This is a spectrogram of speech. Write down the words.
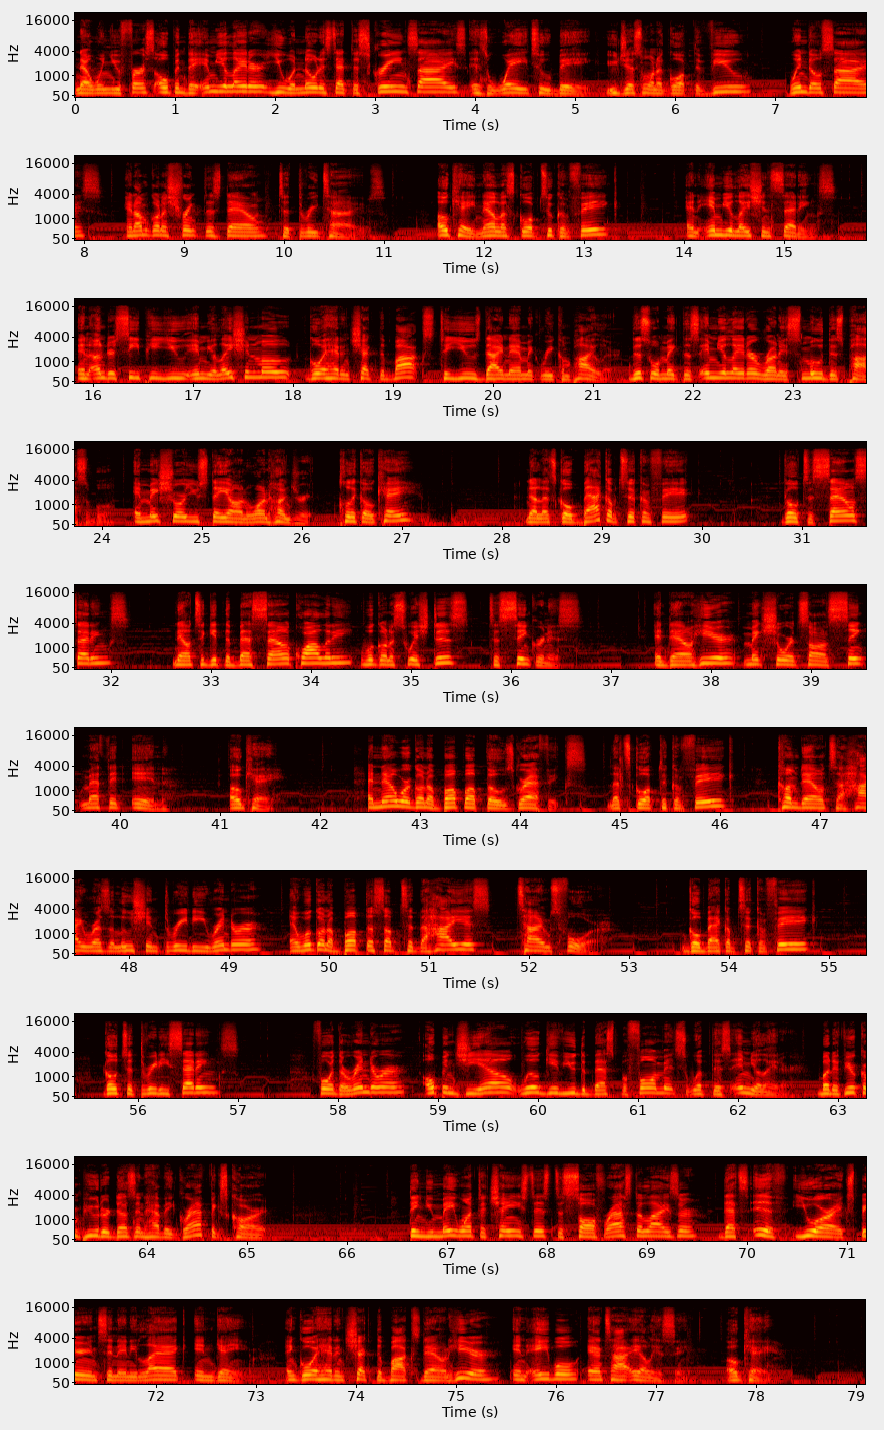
Now when you first open the emulator, you will notice that the screen size is way too big. You just want to go up to view, window size, and I'm going to shrink this down to three times. Okay, now let's go up to config and emulation settings. And under CPU emulation mode, go ahead and check the box to use dynamic recompiler. This will make this emulator run as smooth as possible. And make sure you stay on 100. Click OK. Now let's go back up to config, go to sound settings. Now to get the best sound quality, we're gonna switch this to synchronous. And down here, make sure it's on sync method in. Okay. And now we're gonna bump up those graphics. Let's go up to config, come down to high resolution 3D renderer, and we're gonna bump this up to the highest times four. Go back up to config, go to 3D settings. For the renderer, OpenGL will give you the best performance with this emulator. But if your computer doesn't have a graphics card, then you may want to change this to soft rasterizer. That's if you are experiencing any lag in game and go ahead and check the box down here, enable anti-aliasing. Okay,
